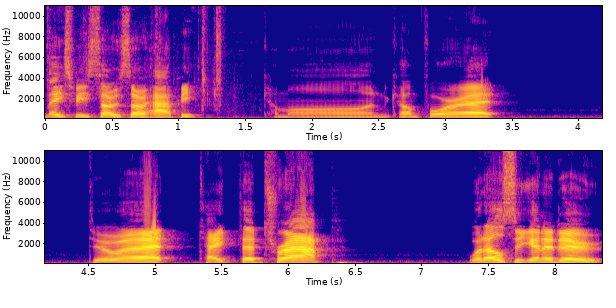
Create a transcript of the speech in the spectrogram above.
makes me so, so happy. Come on, come for it. Do it. Take the trap. What else are you gonna do?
